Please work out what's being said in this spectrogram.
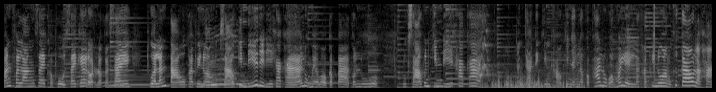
มันฝรั่งใส่ข้าวโพดใส่แครอทแล้วก็ใส่ ถั่วลันเตาค่ะ พี่น้องลูกสาวกินดีดีๆค่ะค่ะลูกแมวบอกกับป้าก็ลูก ลูกสาวเพิ่นกินดีค่ะค่ะหลังจากได้กินเขากินยังแล้วก็พาลูกออกมาเล่นละค่ะ พี่น้องคือเก้าละค่ะ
